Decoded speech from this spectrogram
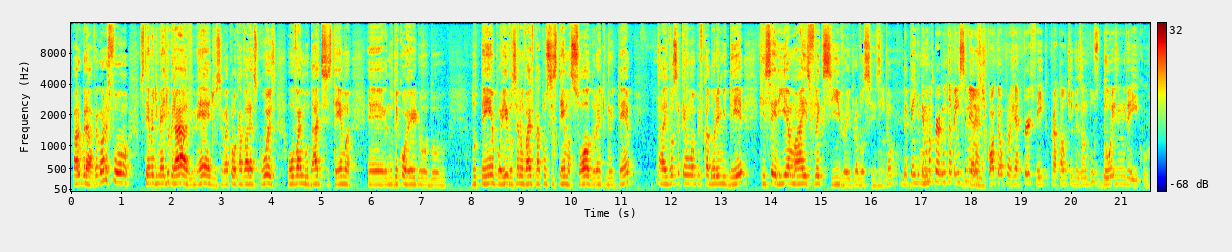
para o grave. Agora, se for um sistema de médio grave, médio, você vai colocar várias coisas, ou vai mudar de sistema é, no decorrer do, do, do tempo aí, você não vai ficar com um sistema só durante muito tempo. Aí você tem um amplificador MD que seria mais flexível aí para você. né? Então depende Tem muito. uma pergunta bem semelhante. Qual é o projeto perfeito para estar utilizando os dois em um veículo?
